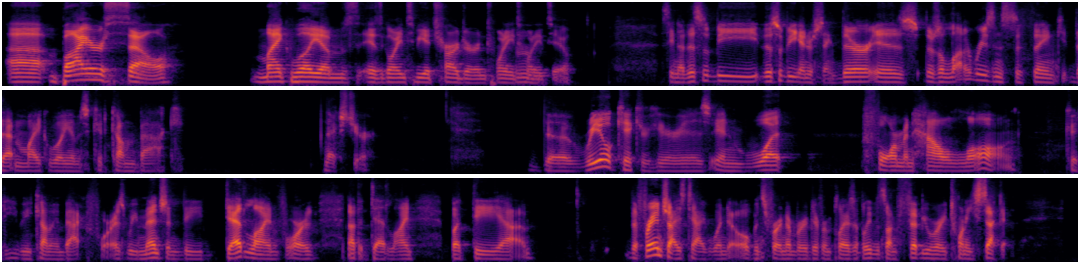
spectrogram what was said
Uh buy or sell. Mike Williams is going to be a Charger in 2022. See now this would be this would be interesting. There is there's a lot of reasons to think that Mike Williams could come back next year. The real kicker here is in what form and how long could he be coming back for? As we mentioned, the deadline for not the deadline, but the uh, the franchise tag window opens for a number of different players. I believe it's on February 22nd.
